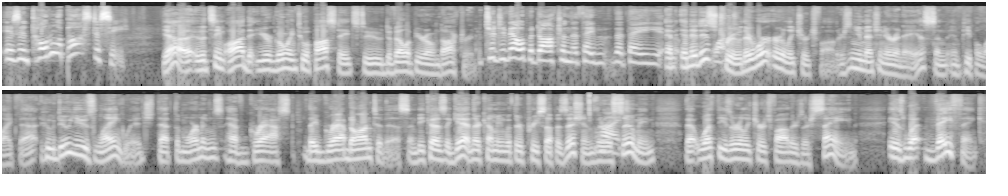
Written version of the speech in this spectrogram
is in total apostasy? Yeah it would seem odd that you're going to apostates to develop your own doctrine to develop a doctrine that they that they And, and it is want. true. There were early church fathers, and you mentioned Irenaeus and, and people like that, who do use language that the Mormons have grasped. They've grabbed onto this. And because, again, they're coming with their presuppositions, they're Right. assuming that what these early church fathers are saying is what they think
